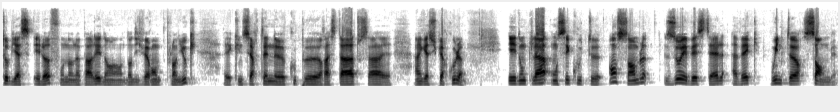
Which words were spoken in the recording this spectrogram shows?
Tobias Elof. On en a parlé dans, dans différents plans uk, avec une certaine coupe rasta, tout ça, un gars super cool. Et donc là, on s'écoute ensemble Zoé Bestel avec Winter Song.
